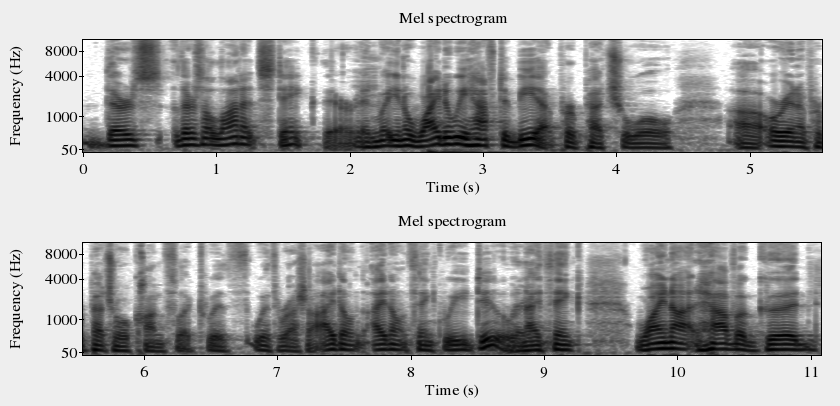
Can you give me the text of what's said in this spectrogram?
there's there's a lot at stake there, and you know, why do we have to be at perpetual uh, or in a perpetual conflict with with Russia. I don't I don't think we do, right. and I think why not have a good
